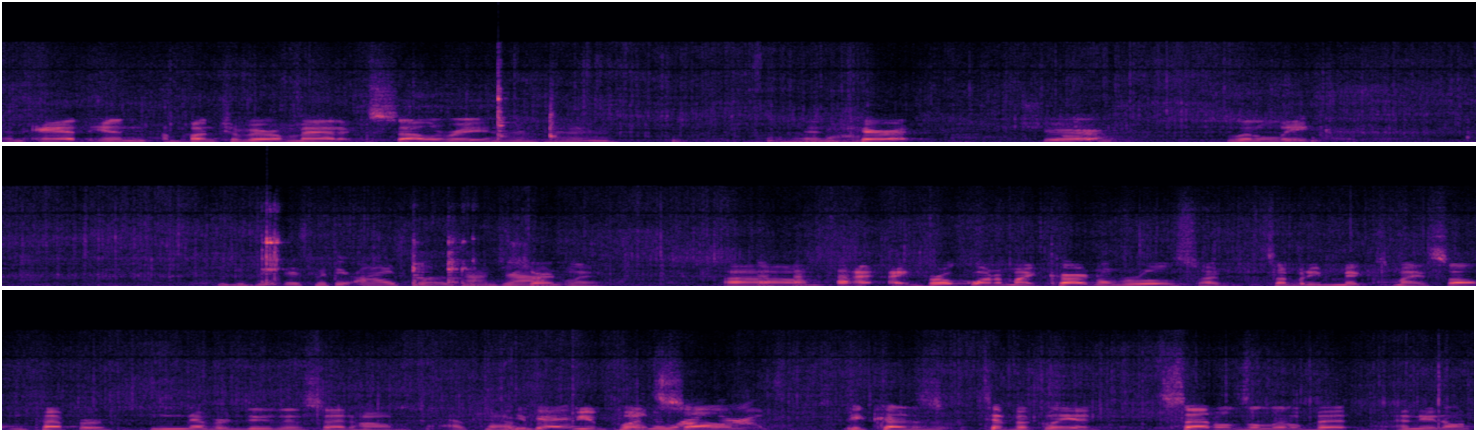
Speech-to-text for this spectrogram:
and add in a bunch of aromatics, celery Mm-hmm. and carrot, Sure. A little leek. You can do this with your eyes closed, huh, John? Certainly. Um, I, I broke one of my cardinal rules. I, somebody mixed my salt and pepper. Never do this at home. Okay. You, Okay. you put And why salt not? because typically it settles a little bit, and you don't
